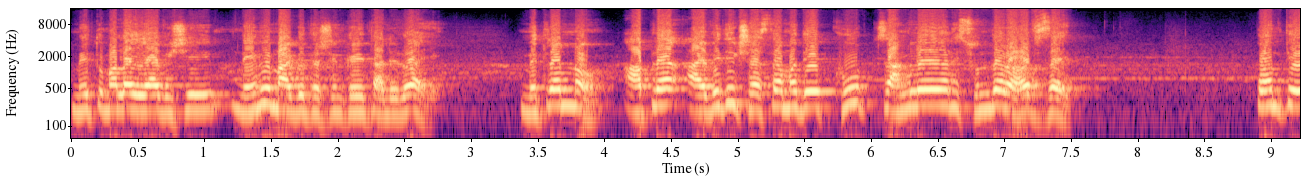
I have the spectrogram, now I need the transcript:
मी तुम्हाला याविषयी नेहमी मार्गदर्शन करीत आलेलो आहे. मित्रांनो आपल्या आयुर्वेदिक शास्त्रामध्ये खूप चांगले आणि सुंदर हर्ब्स आहेत. पण ते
